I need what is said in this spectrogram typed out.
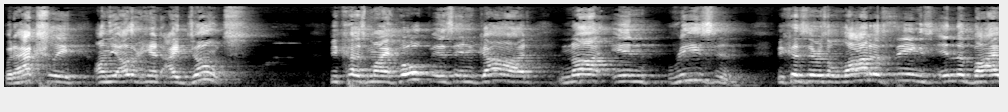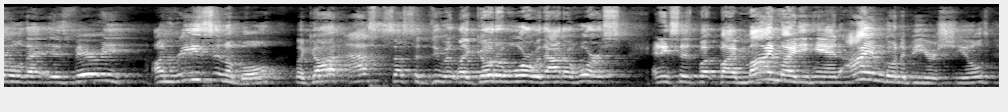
But actually, on the other hand, I don't. Because my hope is in God, not in reason. Because there's a lot of things in the Bible that is very unreasonable, but God asks us to do it, like go to war without a horse. And he says, But by my mighty hand, I am going to be your shield,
